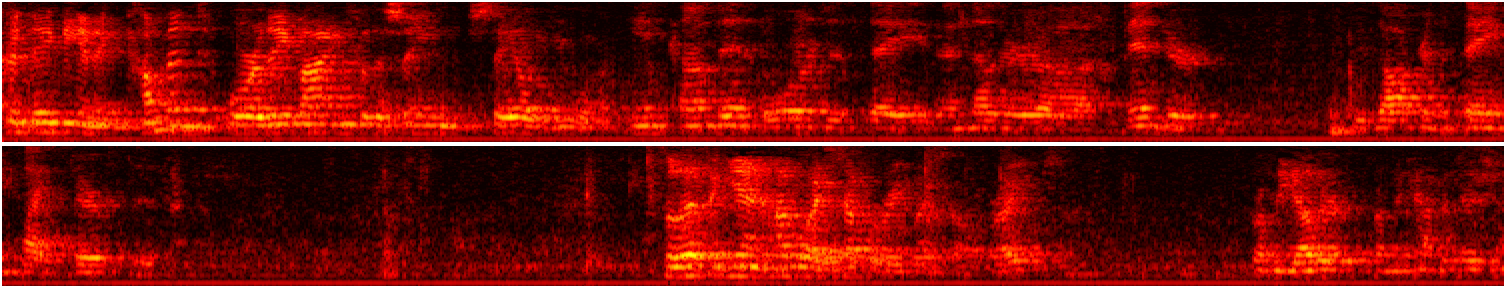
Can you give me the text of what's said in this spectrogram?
could they be an incumbent, or are they vying for the same sale you are? Incumbent or just a, another, uh, vendor who's offering the same type services. So that's again, how do I separate myself, right? From the other, from the competition?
